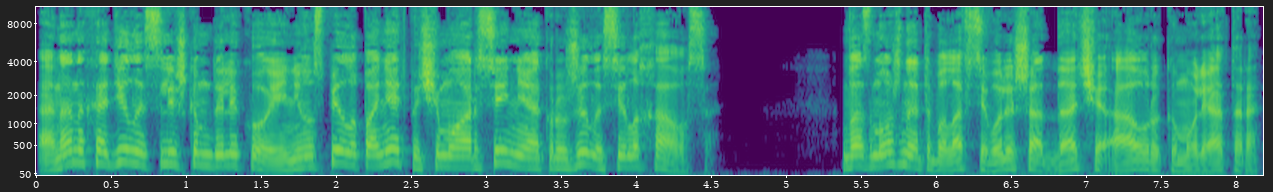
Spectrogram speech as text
Она находилась слишком далеко и не успела понять, почему Арсения окружила сила хаоса. Возможно, это была всего лишь отдача ауры аккумулятора.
